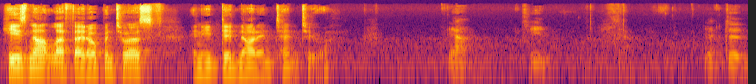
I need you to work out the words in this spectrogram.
He's not left that open to us, and he did not intend to. Yeah. You, you have to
